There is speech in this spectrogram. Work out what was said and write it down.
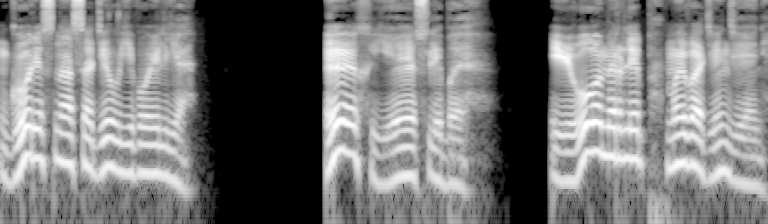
горестно осадил его Илья. «Эх, если бы...» И умерли б мы в один день.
